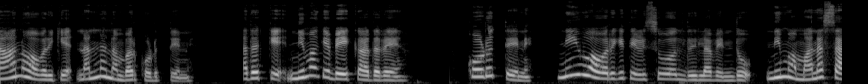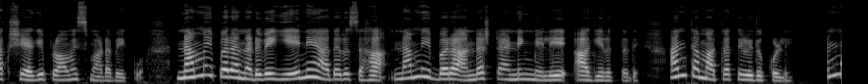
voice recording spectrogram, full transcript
ನಾನು ಅವರಿಗೆ ನನ್ನ ನಂಬರ್ ಕೊಡುತ್ತೇನೆ. ಅದಕ್ಕೆ ನಿಮಗೆ ಬೇಕಾದರೆ ಕೊಡುತ್ತೇನೆ. ನೀವು ಅವರಿಗೆ ತಿಳಿಸುವುದಿಲ್ಲವೆಂದು ನಿಮ್ಮ ಮನಸ್ಸಾಕ್ಷಿಯಾಗಿ ಪ್ರಾಮಿಸ್ ಮಾಡಬೇಕು. ನಮ್ಮಿಬ್ಬರ ನಡುವೆ ಏನೇ ಆದರೂ ಸಹ ನಮ್ಮಿಬ್ಬರ ಅಂಡರ್ಸ್ಟ್ಯಾಂಡಿಂಗ್ ಮೇಲೆ ಆಗಿರುತ್ತದೆ. ಅಂತ ಮಾತ್ರ ತಿಳಿದುಕೊಳ್ಳಿ. ನನ್ನ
